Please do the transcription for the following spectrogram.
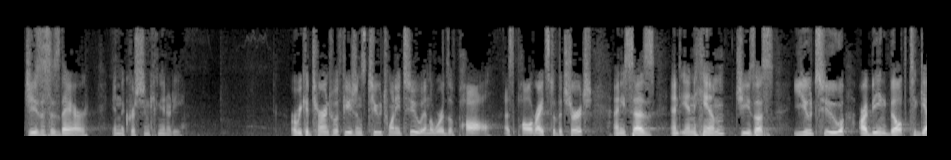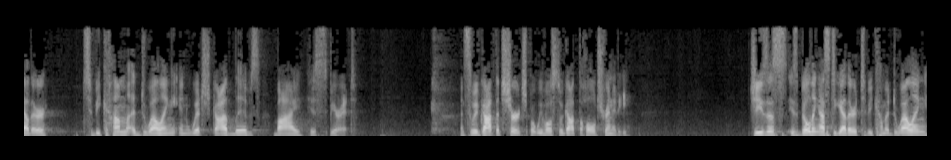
Jesus is there in the Christian community. Or we could turn to Ephesians 2:22 and the words of Paul as Paul writes to the church and he says, "And in him, Jesus, you too are being built together to become a dwelling in which God lives by his Spirit." And so we've got the church, but we've also got the whole Trinity. Jesus is building us together to become a dwelling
